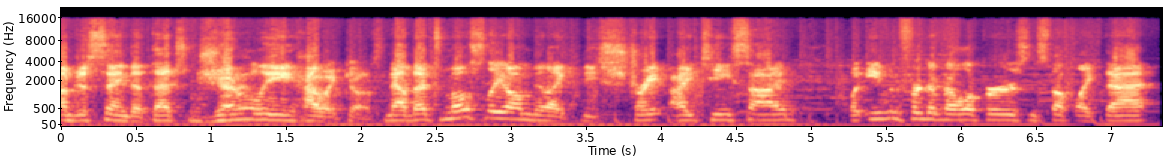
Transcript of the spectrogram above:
I'm just saying that that's generally how it goes. Now that's mostly on the like the straight IT side, but even for developers and stuff like that,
